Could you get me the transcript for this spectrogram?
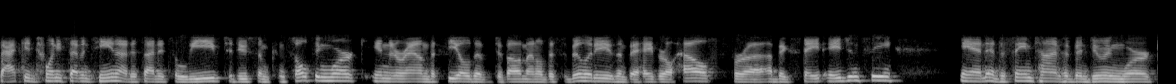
back in 2017, I decided to leave to do some consulting work in and around the field of developmental disabilities and behavioral health for a, a big state agency. And at the same time, have been doing work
